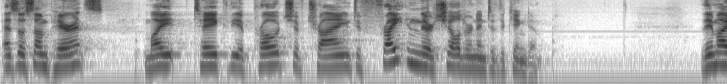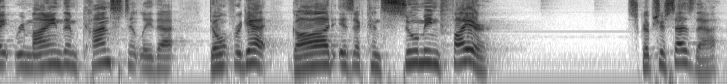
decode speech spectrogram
And so some parents might take the approach of trying to frighten their children into the kingdom. They might remind them constantly that, don't forget, God is a consuming fire. Scripture says that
